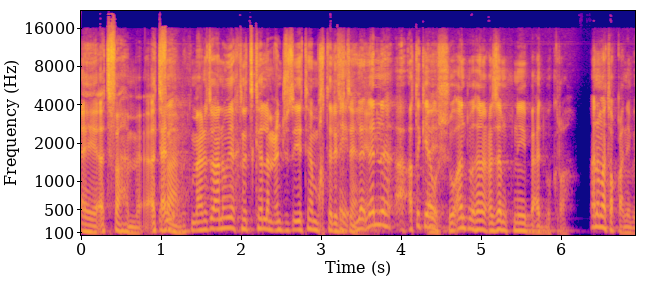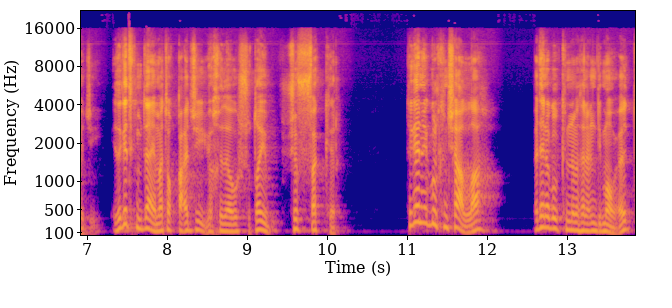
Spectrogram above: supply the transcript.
إيه أتفهم اتفهمك يعني معناته أنا وياك نتكلم عن جزئيتين مختلفتين لا- يعني. لأن أعطيك اياها إيه. وشو. أنت مثلا عزمتني بعد بكرة. أنا ما أتوقع إني بجي. إذا قلت لك من البدايه ما أتوقع أجي يا أخي ذا وشو؟ طيب شوف فكر. تلقاني أقول لك إن شاء الله بعدين أقول لك إنه مثلا عندي موعد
